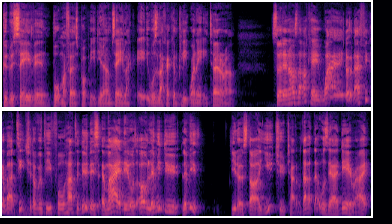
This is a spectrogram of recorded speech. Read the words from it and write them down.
good with saving, bought my first property. Do you know what I'm saying? Like it, it was like a complete 180 turnaround. So then I was like, okay, why don't I think about teaching other people how to do this? And my idea was, oh, let me do, let me, you know, start a YouTube channel. That that was the idea, right?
